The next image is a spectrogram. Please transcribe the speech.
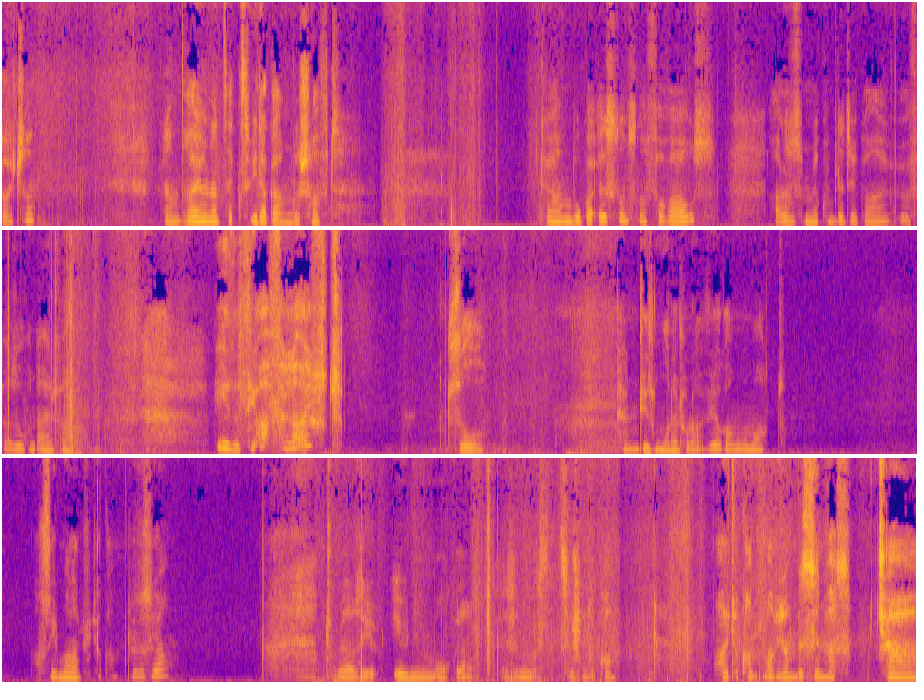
Leute. Wir haben 306 Wiedergaben geschafft. Der Hamburger ist uns noch voraus. Aber das ist mir komplett egal. Wir versuchen einfach dieses Jahr vielleicht so. Wir haben diesen Monat 100 Wiedergaben gemacht. Noch 700 Wiedergaben dieses Jahr. Mir ich eben auch gerade ist immer was dazwischen gekommen. Heute kommt mal wieder ein bisschen was. Ciao.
